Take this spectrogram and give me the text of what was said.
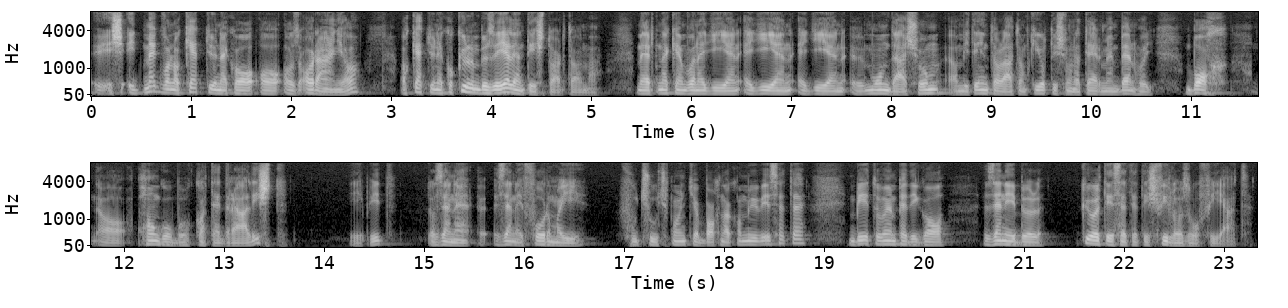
és itt megvan a kettőnek a, a, az aránya, a kettőnek a különböző jelentéstartalma. Mert nekem van egy ilyen, egy, ilyen, egy ilyen mondásom, amit én találtam ki, ott is van a termemben, hogy Bach a hangokból katedrálist épít, a zene, zene formai csúcspontja Bachnak a művészete, Beethoven pedig a zenéből költészetet és filozófiát.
